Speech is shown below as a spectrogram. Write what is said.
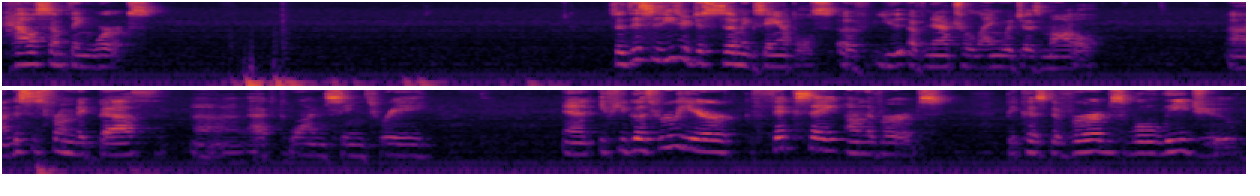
how something works. So this is these are just some examples of you of natural language as model. Uh, this is from macbeth uh, act 1 scene 3 and if you go through here fixate on the verbs because the verbs will lead you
